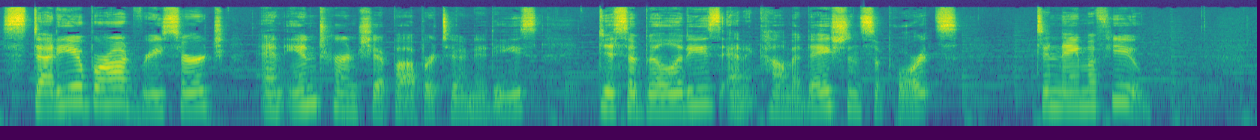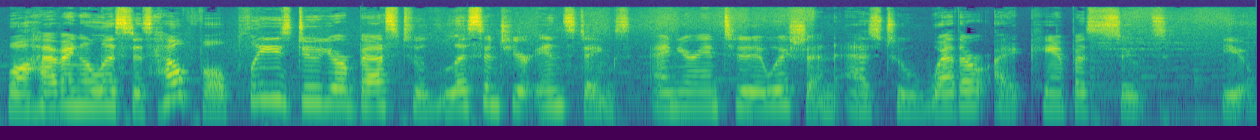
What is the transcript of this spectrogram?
study abroad research and internship opportunities, disabilities and accommodation supports, to name a few. While having a list is helpful, please do your best to listen to your instincts and your intuition as to whether a campus suits you.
